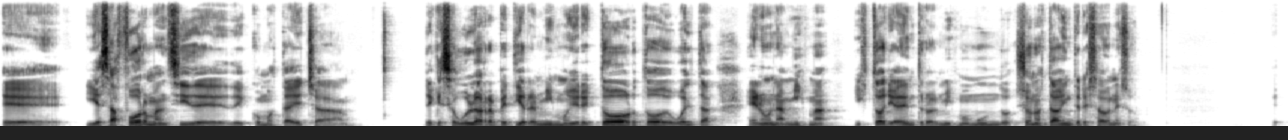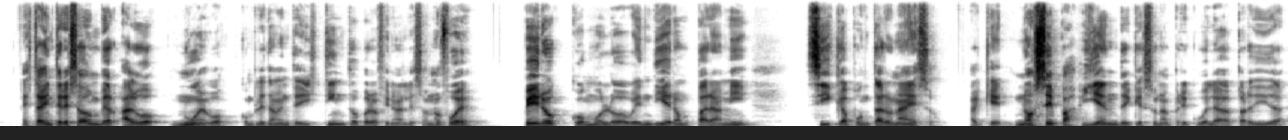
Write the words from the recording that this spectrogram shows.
eh, y esa forma en sí de, cómo está hecha, de que se vuelve a repetir el mismo director, todo de vuelta en una misma historia dentro del mismo mundo, yo no estaba interesado en eso. Estaba interesado en ver algo nuevo, completamente distinto, pero al final eso no fue. Pero como lo vendieron, para mí sí que apuntaron a eso, a que no sepas bien de que es una precuela perdida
